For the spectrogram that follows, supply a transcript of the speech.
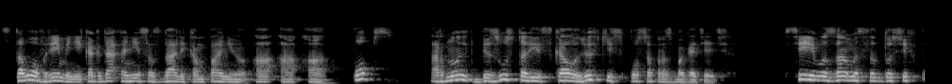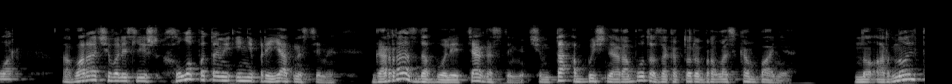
С того времени, когда они создали компанию ААА Pops, Арнольд без устали искал легкий способ разбогатеть. Все его замыслы до сих пор оборачивались лишь хлопотами и неприятностями, гораздо более тягостными, чем та обычная работа, за которую бралась компания. Но Арнольд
